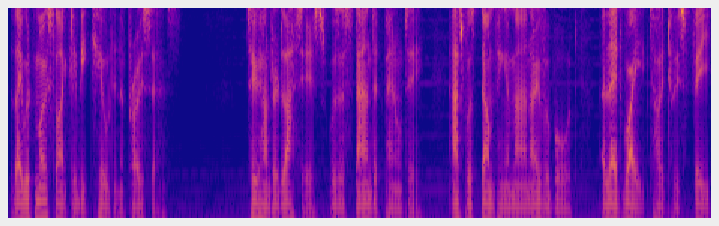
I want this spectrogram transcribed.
that they would most likely be killed in the process. 200 lashes was a standard penalty, as was dumping a man overboard, a lead weight tied to his feet,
